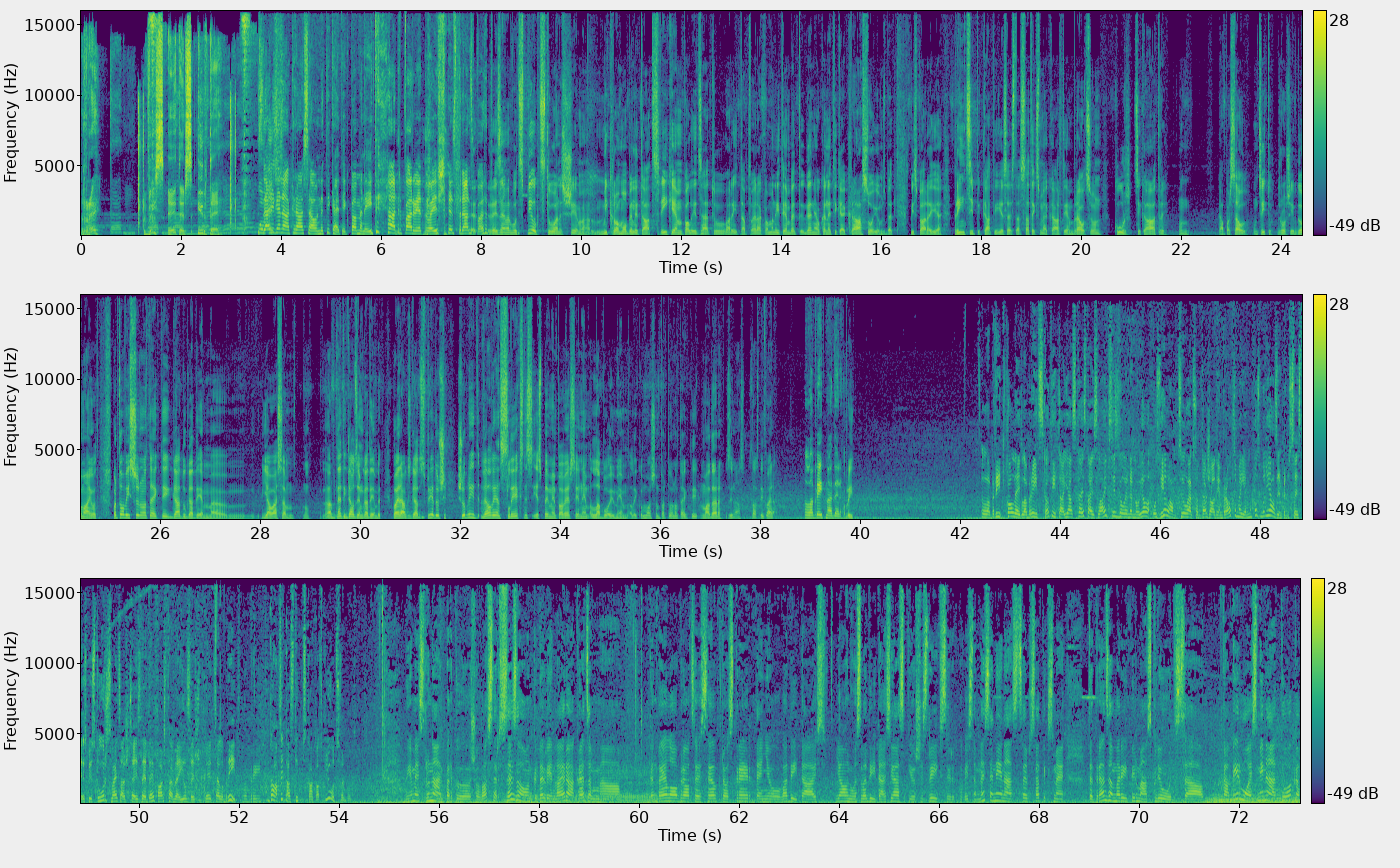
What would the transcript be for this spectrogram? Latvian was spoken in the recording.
Re! Viss ēters ir te! Zaļganā krāsā un ne tikai tiek pamanīti ātri pārvietojušies transporta. Reizēm varbūt spilgts tonis šiem mikromobilitātes rīkiem palīdzētu arī tapt vairāk pamanītiem, bet gan jau, ka ne tikai krāsojums, bet vispārējie principi, kā tie iesaistās satiksmē, kā ar tiem brauc un kur, cik ātri un kā par savu un citu drošību domājot. Par to visu noteikti gadu gadiem um, jau esam, nu, varbūt ne tik daudziem gadiem, bet vairākus gadus sprieduši. Šobrīd vēl viens slieksnis iespējamiem pavērsieniem labojumiem likumos, un par to noteikti Madara zinās stāstīt vairāk. Labrīt, Madara. Labrīt! Labrīt, kolēģi, labrīt, skatītāji. Jā, skaistais laiks izvilina no iela, uz ielām cilvēks ar dažādiem braucamajiem. Un kas būtu jāzina pirms sēsties pie stūres? Vaicāšu CSDD pārstāvēja Ilze Šukēce. Labrīt! Labrīt. Kāds ir tās tipiskākās kļūdas varbūt? Nu, Ja mēs runājam par to, šo vasaras sezonu, kad arvien vairāk redzam gan velobraucējus, elektroskrējēju vadītājus, jaunos vadītājus, jāsaka, jo šis rīks ir pavisam nesen ienācis ceļu satiksmē, tad redzam arī pirmās kļūdas. Kā pirmo es minētu to, ka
